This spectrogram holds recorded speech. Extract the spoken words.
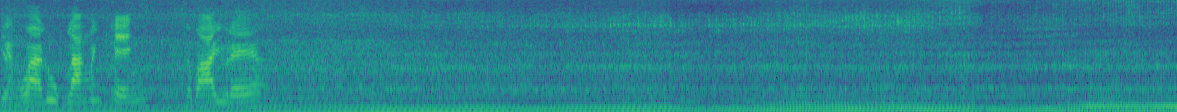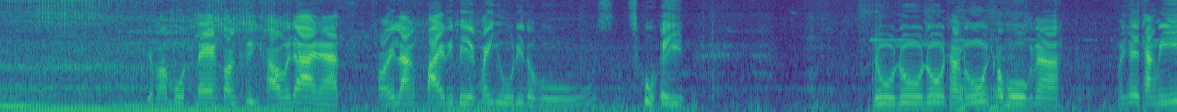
อย่างว่าลูกรังมันแข็งสบายอยู่แล้ว จะ มาหมดแรงตอนขึ้นเขาไม่ได้นะ ถอยหลังไปนี่เบรกไม่อยู่นี่โอ้โหสวยนู่นนู่นนู่นทางนู้นเขาโบกนะ ไม่ใช่ทางนี้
